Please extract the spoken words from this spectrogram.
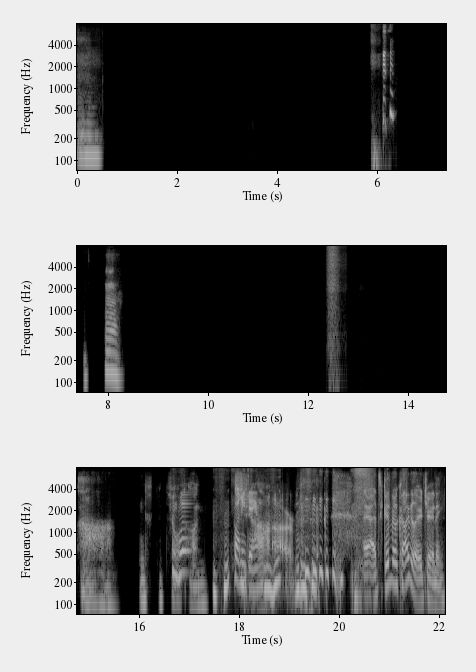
Mm. Uh. Ah. So What? Funny game. Yeah, it's good vocabulary training.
